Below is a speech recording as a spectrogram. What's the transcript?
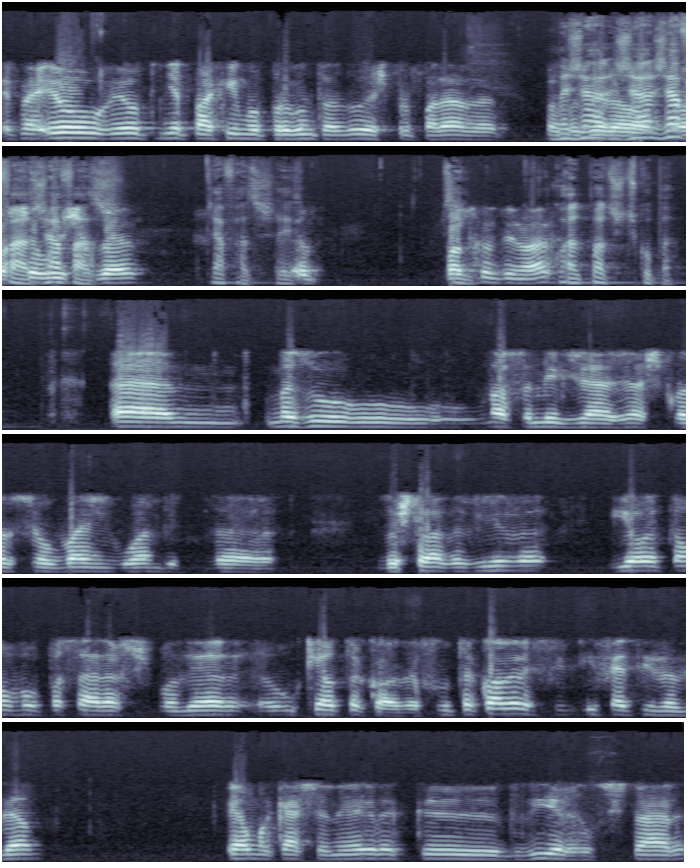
eu, eu tinha para aqui uma pergunta ou duas preparada. Mas já, já, já, ao faz, já fazes. Já fazes. É uh, podes continuar? Podes, desculpa. Uh, mas o nosso amigo já, já esclareceu bem o âmbito da, do Estrada Viva e eu então vou passar a responder o que é o tacógrafo. O tacógrafo, efetivamente, é uma caixa negra que devia registrar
